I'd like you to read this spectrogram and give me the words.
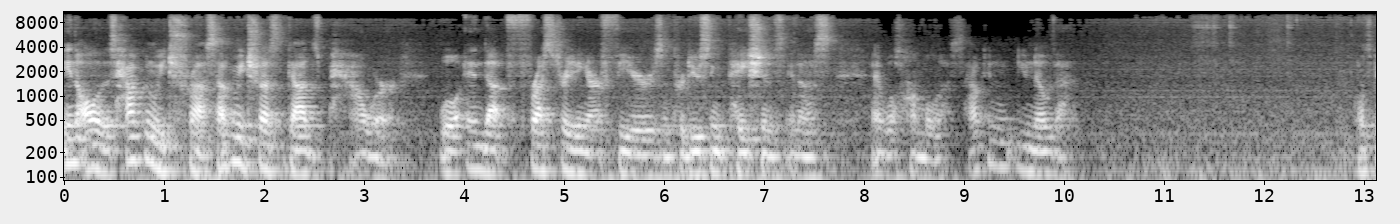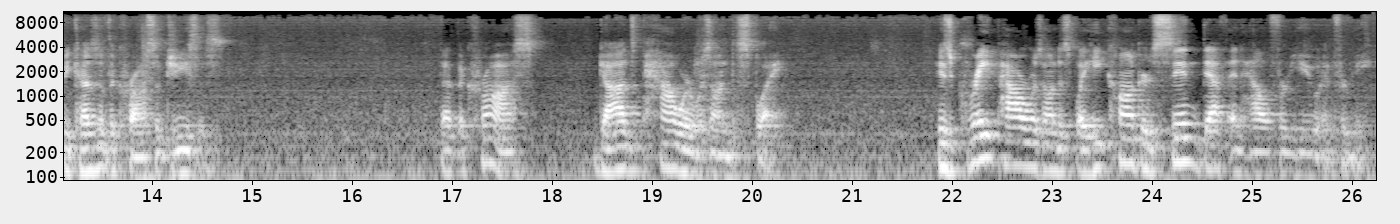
in all of this, how can we trust? How can we trust God's power will end up frustrating our fears and producing patience in us and will humble us. How can you know that? Well, it's because of the cross of Jesus. That the cross, God's power was on display. His great power was on display. He conquered sin, death, and hell for you and for me.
